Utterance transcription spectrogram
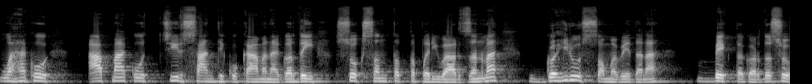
उहाँको आत्माको चिर शान्तिको कामना गर्दै शोक सन्तप्त परिवारजनमा गहिरो समवेदना व्यक्त गर्दछु।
